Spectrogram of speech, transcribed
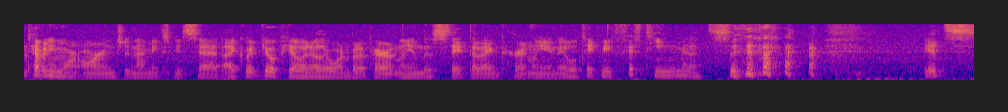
don't have any more orange, and that makes me sad. I could go peel another one, but apparently, in this state that I'm currently in, it will take me 15 minutes. it's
